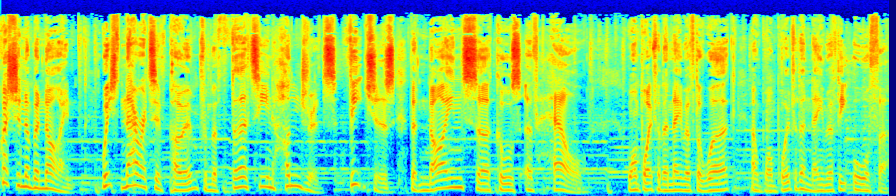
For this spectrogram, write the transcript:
Question number nine. Which narrative poem from the 1300s features the nine circles of hell? One point for the name of the work and one point for the name of the author.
